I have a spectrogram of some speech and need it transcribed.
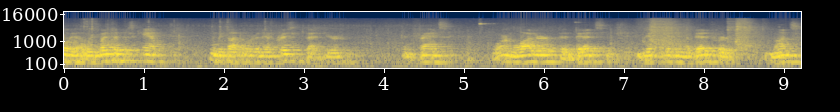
Oh, yeah, we went to this camp, and we thought we were gonna have Christmas back here in France. Warm water, bed- beds, we had been in the bed for months.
